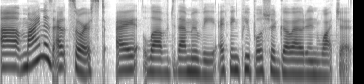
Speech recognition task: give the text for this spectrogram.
Uh, mine is outsourced. I loved that movie. I think people should go out and watch it.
